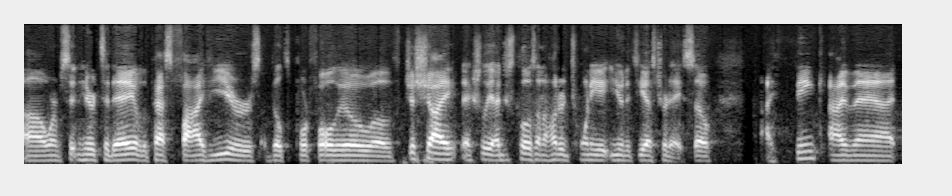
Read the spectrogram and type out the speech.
uh, where I'm sitting here today, over the past five years, I built a portfolio of just shy. Actually, I just closed on 128 units yesterday. So. I think I'm at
